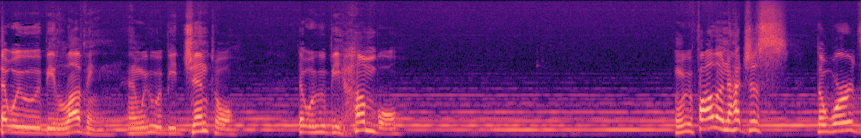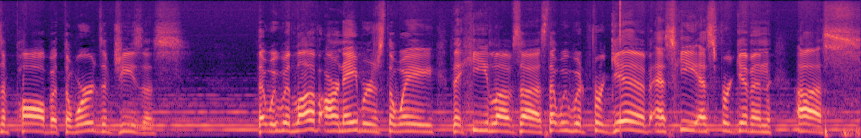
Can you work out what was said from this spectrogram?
that we would be loving and we would be gentle, that we would be humble. And we would follow not just the words of Paul, but the words of Jesus. That we would love our neighbors the way that he loves us, that we would forgive as he has forgiven us,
